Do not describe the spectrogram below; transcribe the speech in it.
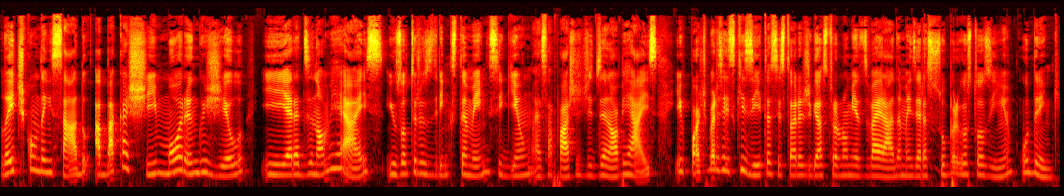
leite condensado, abacaxi, morango e gelo, e era 19 reais. E os outros drinks também seguiam essa faixa de 19 reais. E pode parecer esquisita essa história de gastronomia desvairada, mas era super gostosinho o drink.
